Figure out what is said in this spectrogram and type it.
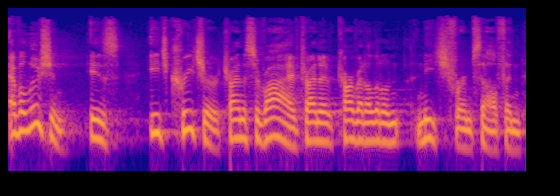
evolution is each creature trying to survive, trying to carve out a little niche for himself. And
